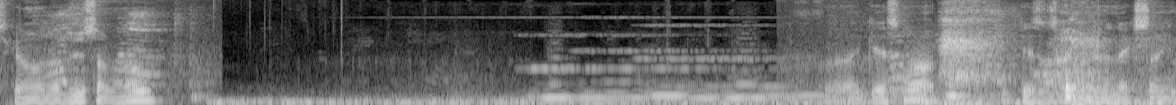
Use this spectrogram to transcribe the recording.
What's going on? Did I do something wrong? I guess not. I guess it's going in the next scene.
